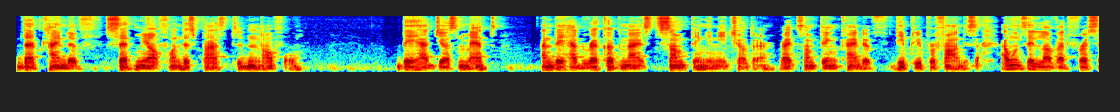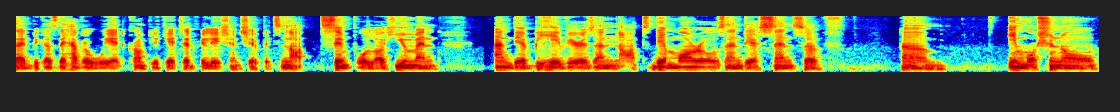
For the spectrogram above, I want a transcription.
that kind of set me off on this path to the novel. They had just met and they had recognized something in each other, right? Something kind of deeply profound. I wouldn't say love at first sight because they have a weird, complicated relationship. It's not simple or human, and their behaviors are not, their morals and their sense of um, emotional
